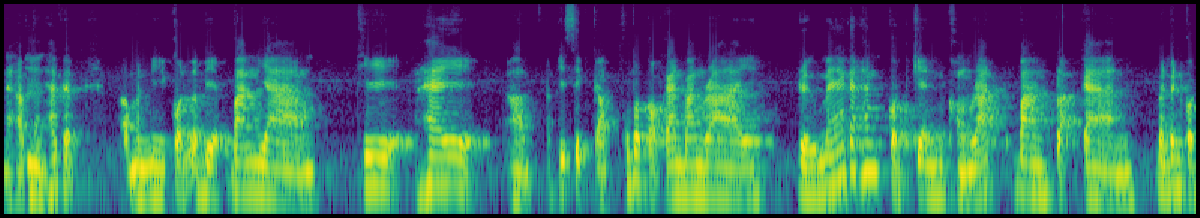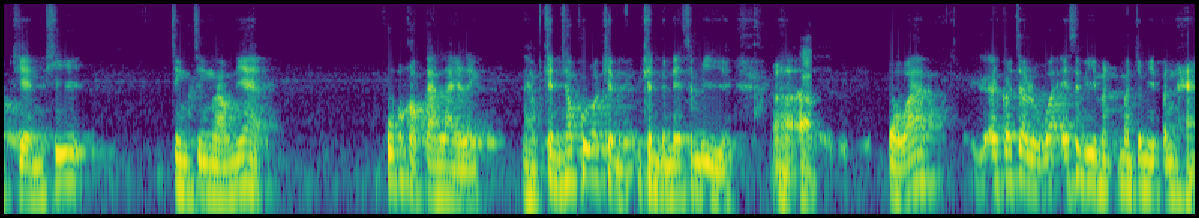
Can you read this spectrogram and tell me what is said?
นะครับแต่ถ้าเกิดมันมีกฎระเบียบบางอย่างที่ให้อภิสิทธิ์กับผู้ประกอบการบางราย หรือแม้กระทั่งกฎเกณฑ์ของรัฐบางประการ มันเป็นกฎเกณฑ์ที่จริง ๆ แล้วเนี่ย ผู้ประกอบการรายเล็กนะครับเคนชอบพูดว่าเคนเคนเป็น SME แต่ว่าก็จะรู้ว่า SME มันมันจะมีปัญหา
